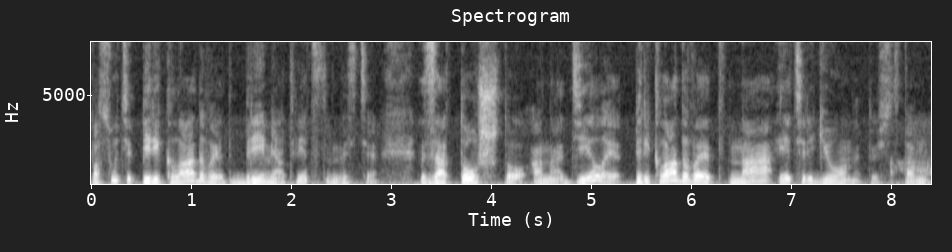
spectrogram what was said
по сути, перекладывает бремя ответственности за то, что она делает, перекладывает на эти регионы. То есть там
